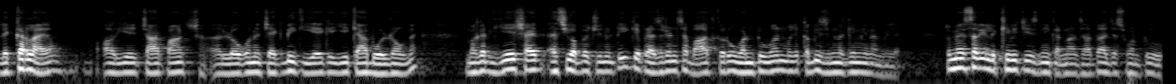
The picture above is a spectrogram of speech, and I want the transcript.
لکھ کر لایا ہوں اور یہ چار پانچ لوگوں نے چیک بھی کی ہے کہ یہ کیا بول رہا ہوں میں۔ مگر یہ شاید ایسی اپرچونیٹی کہ پریزیڈنٹ سے بات کروں ون ٹو ون مجھے کبھی زندگی میں نہ ملے۔ تو میں سر یہ لکھی ہوئی چیز نہیں کرنا چاہتا just want to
